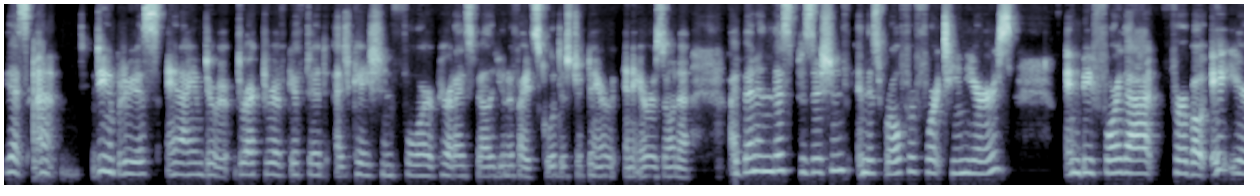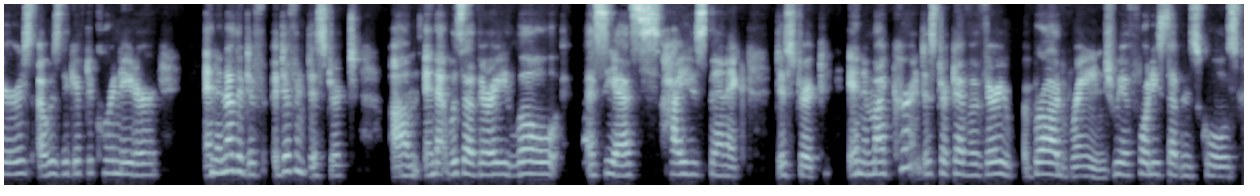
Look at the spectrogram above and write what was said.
Yes, uh, Dina Brulles, and I am Dir Director of Gifted Education for Paradise Valley Unified School District in Arizona. I've been in this position, in this role for 14 years. And before that, for about eight years, I was the gifted coordinator in another diff a different district. Um, and that was a very low SES, high Hispanic district. And in my current district, I have a very broad range. We have 47 schools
